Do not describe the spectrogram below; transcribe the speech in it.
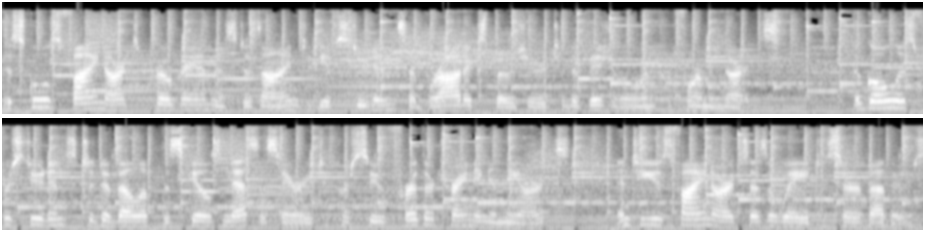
The school's Fine Arts program is designed to give students a broad exposure to the visual and performing arts. The goal is for students to develop the skills necessary to pursue further training in the arts and to use fine arts as a way to serve others.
